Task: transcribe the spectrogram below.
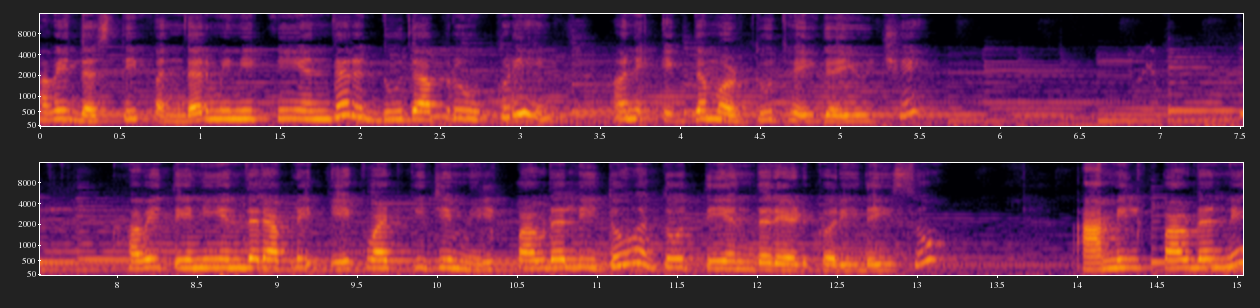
હવે દસથી પંદર મિનિટની અંદર દૂધ આપણું ઉકળી અને એકદમ અડધું થઈ ગયું છે. હવે તેની અંદર આપણે એક વાટકી જે મિલ્ક પાવડર લીધો હતો, તે અંદર એડ કરી દઈશું. આ મિલ્ક પાવડરને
